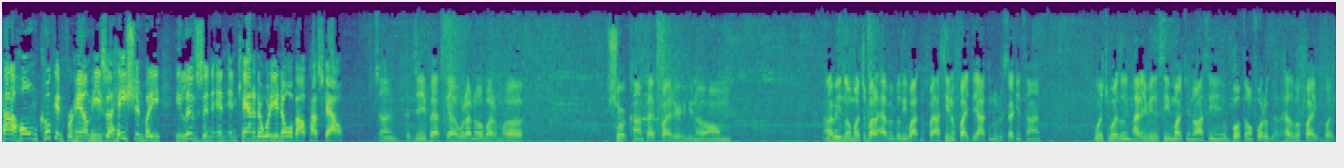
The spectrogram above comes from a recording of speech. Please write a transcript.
Kind of home cooking for him. He's Yeah. a Haitian, but he, he lives in, in, in Canada. What do you know about Pascal? Jean, Jean Pascal, what I know about him? Uh, short, compact fighter. You know, um, I don't really know much about. it. I haven't really watched him fight. I seen him fight Diaconu the second time, which wasn't. I didn't really see much. You know, I seen both of them fought a hell of a fight, but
